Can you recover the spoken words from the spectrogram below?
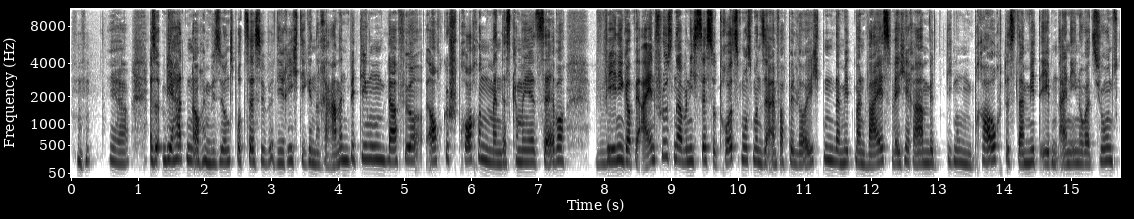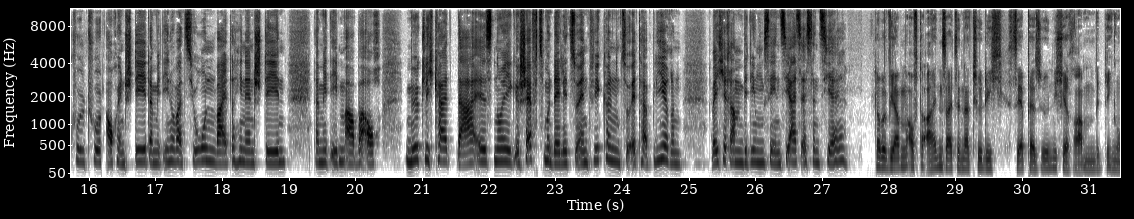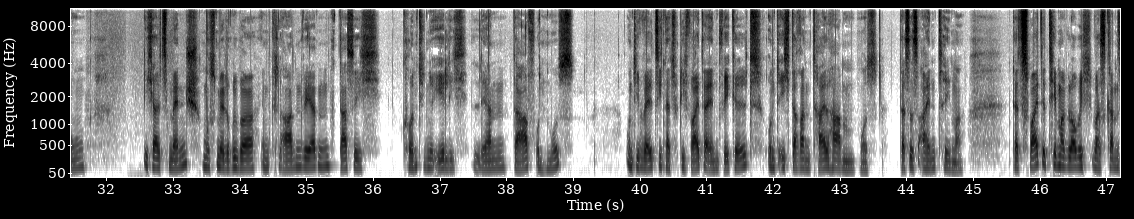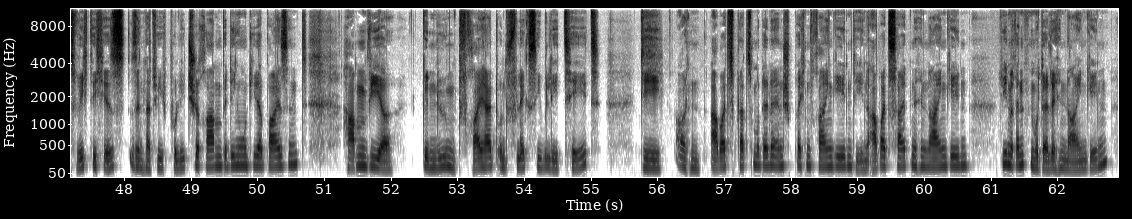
Ja, also wir hatten auch im Visionsprozess über die richtigen Rahmenbedingungen dafür auch gesprochen. Ich meine, das kann man jetzt selber weniger beeinflussen, aber nichtsdestotrotz muss man sie einfach beleuchten, damit man weiß, welche Rahmenbedingungen braucht es, damit eben eine Innovationskultur auch entsteht, damit Innovationen weiterhin entstehen, damit eben aber auch Möglichkeit da ist, neue Geschäftsmodelle zu entwickeln und zu etablieren. Welche Rahmenbedingungen sehen Sie als essentiell? Ich glaube, wir haben auf der einen Seite natürlich sehr persönliche Rahmenbedingungen. Ich als Mensch muss mir darüber im Klaren werden, dass ich kontinuierlich lernen darf und muss und die Welt sich natürlich weiterentwickelt und ich daran teilhaben muss. Das ist ein Thema. Das zweite Thema, glaube ich, was ganz wichtig ist, sind natürlich politische Rahmenbedingungen, die dabei sind. Haben wir genügend Freiheit und Flexibilität, die in Arbeitsplatzmodelle entsprechend reingehen, die in Arbeitszeiten hineingehen, die in Rentenmodelle hineingehen.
